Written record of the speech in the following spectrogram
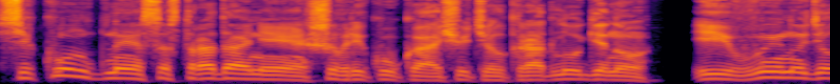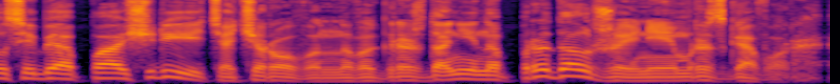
Секундное сострадание Шеврикука ощутил к и вынудил себя поощрить очарованного гражданина продолжением разговора.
